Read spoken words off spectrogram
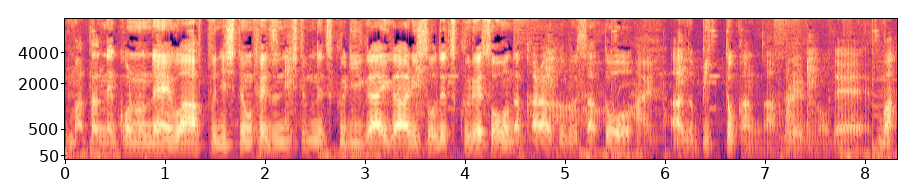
またねこのねワープにしてもフェズにしてもね作りがいがありそうで作れそうなカラフルさとはいあのビット感が溢れるので、まあ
